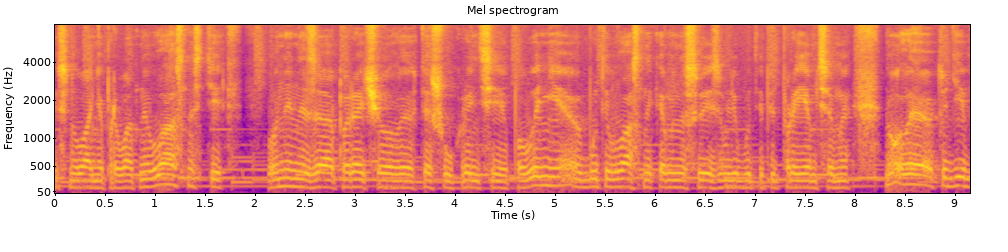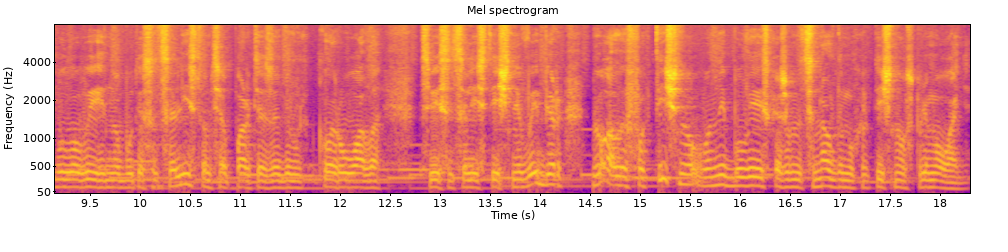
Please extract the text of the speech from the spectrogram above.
існування приватної власності. Вони не заперечували те, що українці повинні бути власниками на своїй землі, бути підприємцями. Ну але тоді було вигідно бути соціалістом. Ця партія задекларувала свій соціалістичний вибір. Ну але фактично вони були, скажімо, націонал-демократичного спрямування.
